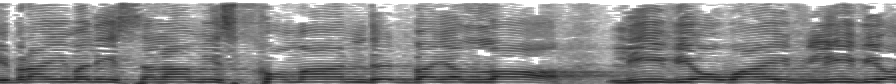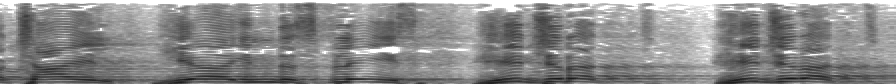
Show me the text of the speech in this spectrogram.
Ibrahim alayhi salam is commanded by Allah, leave your wife, leave your child here in this place. Hijrat, hijrat.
